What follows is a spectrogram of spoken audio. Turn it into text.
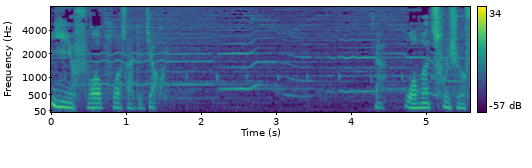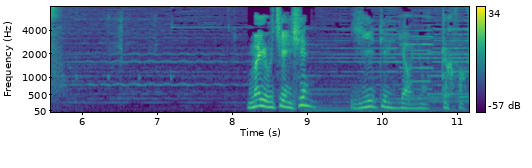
依佛菩萨的教诲。啊，我们初学佛，没有见性。一定要用这个方法。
